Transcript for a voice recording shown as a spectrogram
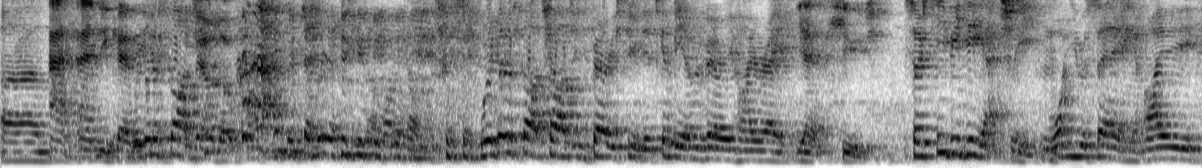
Um, At Andy Kevin. We're gonna start- gmail.com. We're going to start charging very soon. It's going to be a very high rate. Yeah, it's huge. So CBD, actually, Mm. what you were saying, I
